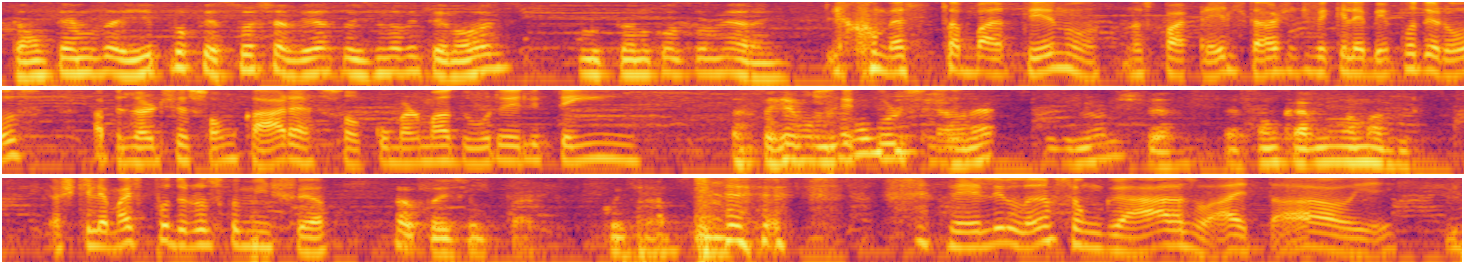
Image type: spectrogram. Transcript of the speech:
Então temos aí Professor Xavier 2099 lutando contra o Homem-Aranha. Ele começa a bater no, nas paredes, tá? A gente vê que ele é bem poderoso. Apesar de ser só um cara, só com uma armadura, ele tem. O Homem de recursos, Ferro, né? Resumiu o Homem de Ferro. É só um cara numa armadura. Acho que ele é mais poderoso que o Homem de Ferro. Eu tô enchendo o saco. Coitado. Daí ele lança um gás lá e tal, e, e,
